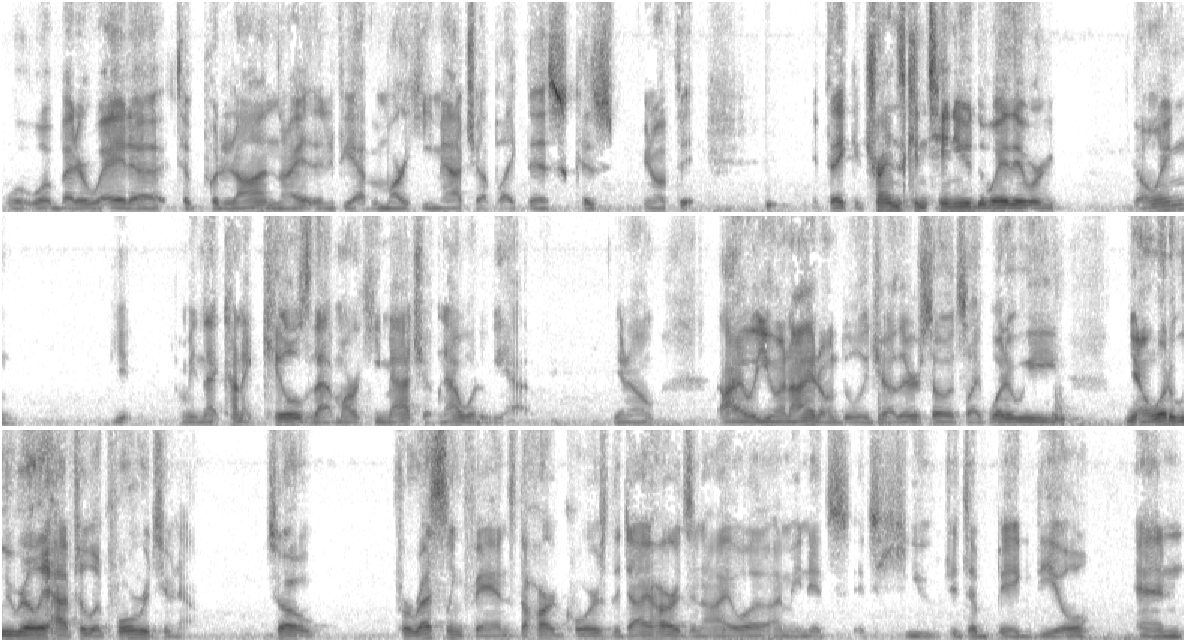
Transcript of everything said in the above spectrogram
what, what, better way to to put it on, right? Than if you have a marquee matchup like this? Because you know, if it, if they trends continued the way they were going, you, I mean that kind of kills that marquee matchup. Now what do we have? You know, Iowa, you and I don't duel each other, so it's like, what do we, you know, what do we really have to look forward to now? So for wrestling fans, the hardcores, the diehards in Iowa, I mean, it's it's huge. It's a big deal, and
